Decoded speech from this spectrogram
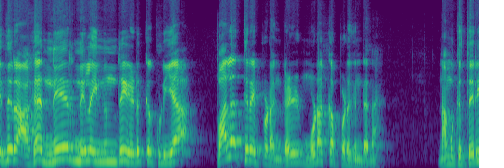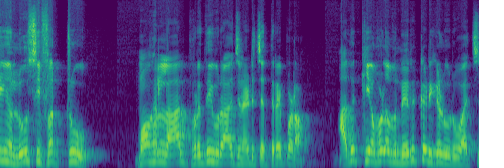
எதிராக நேர்நிலை நின்று எடுக்கக்கூடிய பல திரைப்படங்கள் முடக்கப்படுகின்றன. நமக்கு தெரியும் லூசிஃபர் டூ மோகன்லால் பிருத்திவிராஜ் நடித்த திரைப்படம். அதுக்கு எவ்வளவு நெருக்கடிகள் உருவாச்சு?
